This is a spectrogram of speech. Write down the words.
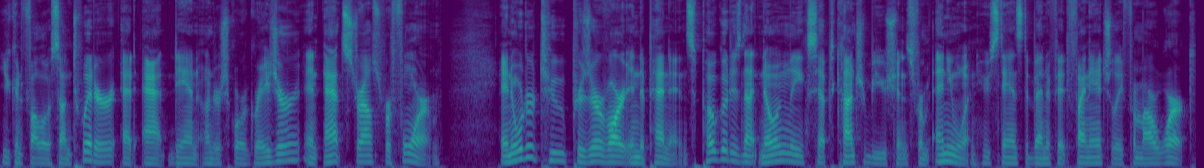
You can follow us on Twitter at, at Dan underscore Grazier and at Straus Reform. In order to preserve our independence, Pogo does not knowingly accept contributions from anyone who stands to benefit financially from our work.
